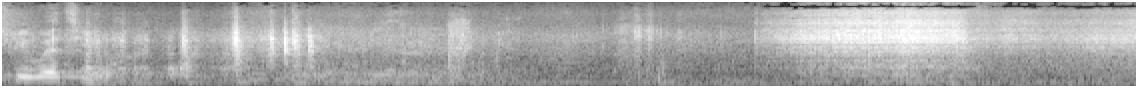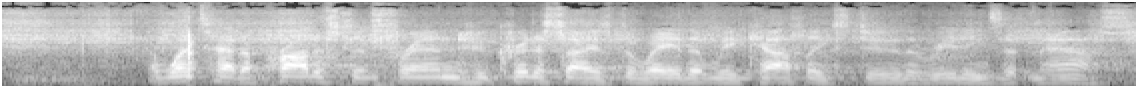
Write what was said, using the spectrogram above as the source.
be with you. I once had a Protestant friend who criticized the way that we Catholics do the readings at Mass.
